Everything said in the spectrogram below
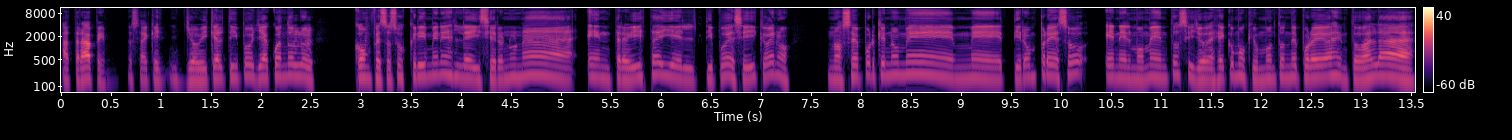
atrapen. O sea, que yo vi que el tipo ya cuando lo confesó sus crímenes le hicieron una entrevista y el tipo decía que, bueno, no sé por qué no me metieron preso en el momento si yo dejé como que un montón de pruebas en todas las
